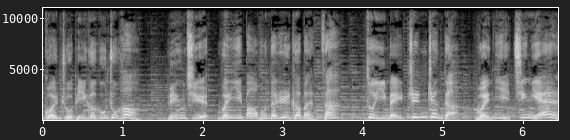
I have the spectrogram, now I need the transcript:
关注逼格公众号，领取文艺爆棚的日课本子，做一枚真正的文艺青年。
